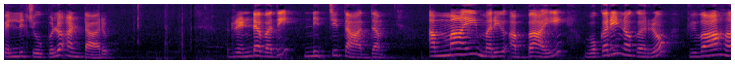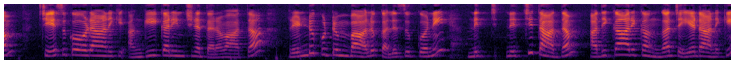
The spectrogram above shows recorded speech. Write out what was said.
పెళ్ళి చూపులు అంటారు. రెండవది నిశ్చితార్థం. అమ్మాయి మరియు అబ్బాయి ఒకరినొకరు వివాహం చేసుకోవడానికి అంగీకరించిన తర్వాత రెండు కుటుంబాలు కలుసుకొని నిశ్చి నిశ్చితార్థం అధికారికంగా చేయడానికి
